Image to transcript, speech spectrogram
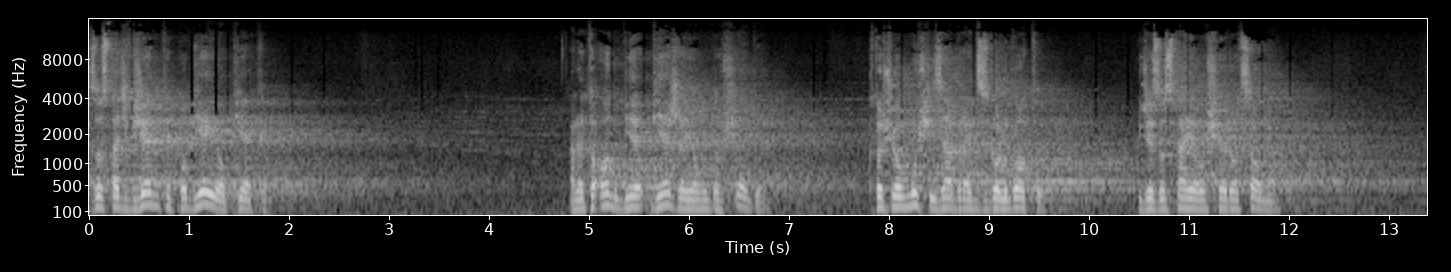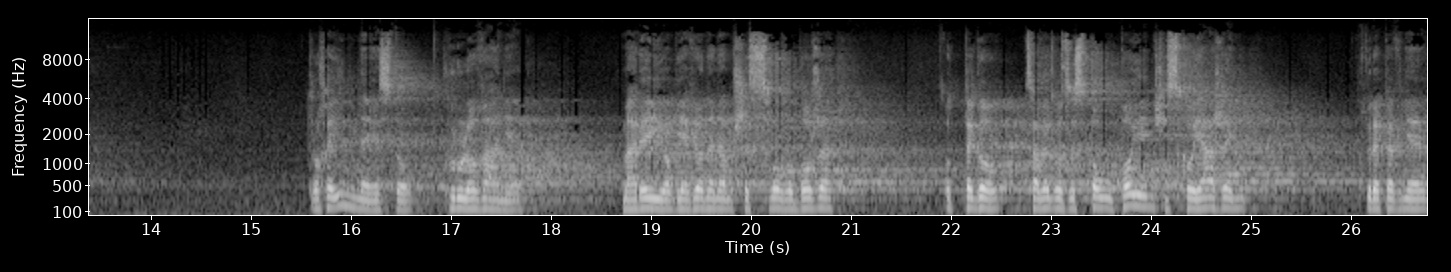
zostać wzięty pod jej opiekę. Ale to on bie, bierze ją do siebie. Ktoś ją musi zabrać z Golgoty, gdzie zostaje osierocona. Trochę inne jest to królowanie Maryi objawione nam przez Słowo Boże od tego całego zespołu pojęć i skojarzeń, które pewnie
